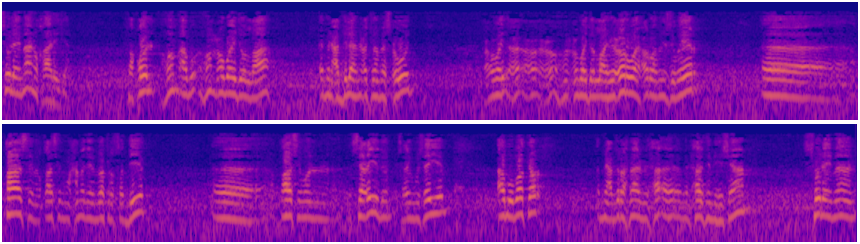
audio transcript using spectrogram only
سليمان خارجة. فقل هم أبو هم عبيد الله ابن عبد الله بن عتبة مسعود عبيد الله عروة عروة بن الزبير آه، قاسم القاسم محمد بن بكر الصديق آه، قاسم سعيد سعيد المسيب أبو بكر بن عبد الرحمن بن الحارث بن هشام سليمان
